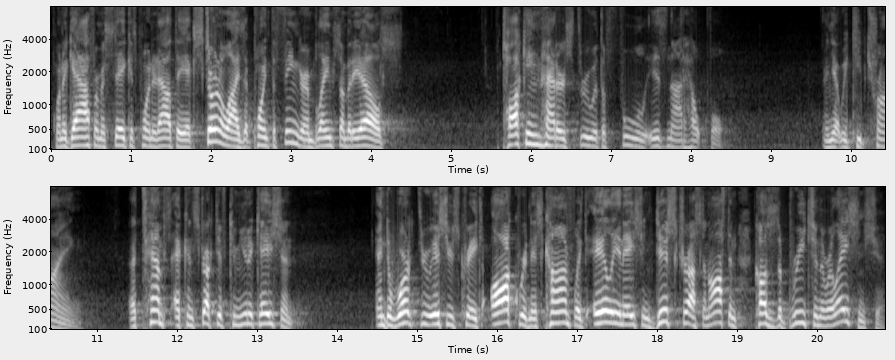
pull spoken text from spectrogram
When a gaffe or mistake is pointed out, they externalize it, point the finger, and blame somebody else. Talking matters through with a fool is not helpful. And yet we keep trying. Attempts at constructive communication and to work through issues creates awkwardness, conflict, alienation, distrust, and often causes a breach in the relationship.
